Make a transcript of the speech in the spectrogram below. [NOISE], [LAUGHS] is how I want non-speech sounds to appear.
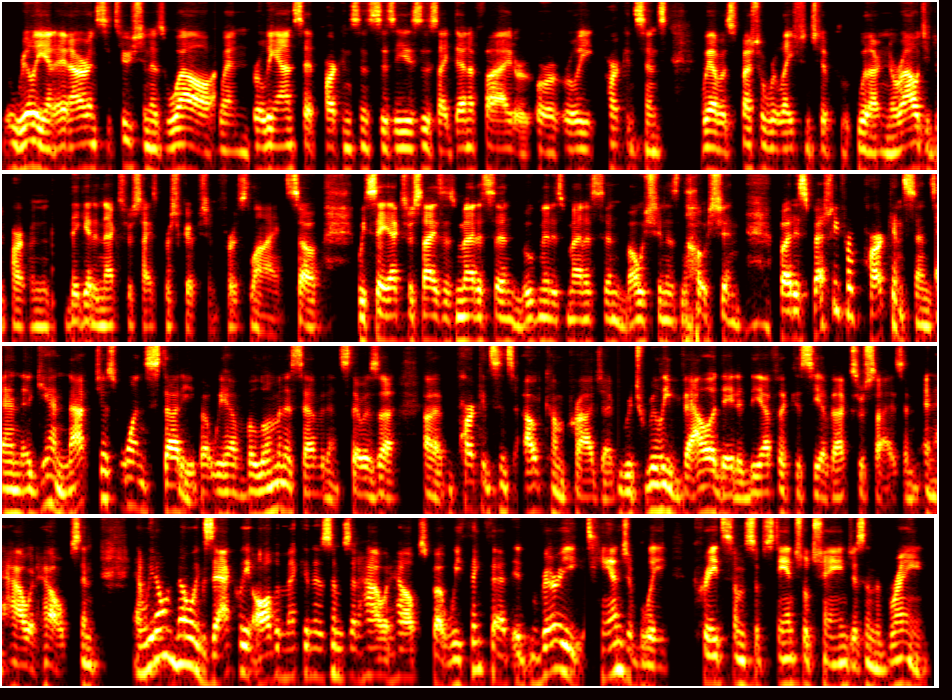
really at, at, our institution as well, when early onset Parkinson's disease is identified or, or early Parkinson's, we have a special relationship with our neurology department. They get an exercise prescription first line. So we say exercise is medicine, movement is medicine, motion is [LAUGHS] lotion, but especially for Parkinson's. And again, not just one study, but we have voluminous evidence. There was a, a Parkinson's outcome project, which really validated the efficacy of exercise and, and how it helps. And, and we don't know know exactly all the mechanisms and how it helps, but we think that it very tangibly creates some substantial changes in the brain.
